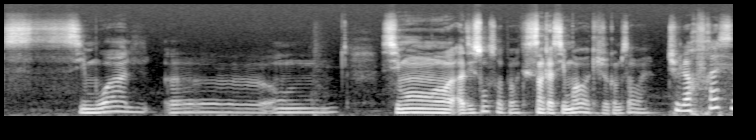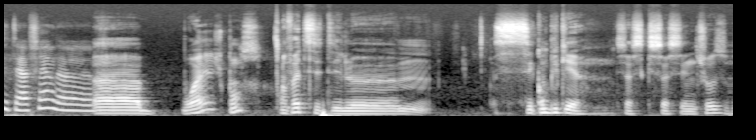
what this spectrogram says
six mois, en- six mois à distance, à peu près, 5 à 6 mois, ouais, quelque chose comme ça, ouais. Tu leur ferais si c'était à faire de... Euh, ouais, je pense. En fait, c'était le. C'est compliqué. Ça, c'est- ça c'est une chose.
